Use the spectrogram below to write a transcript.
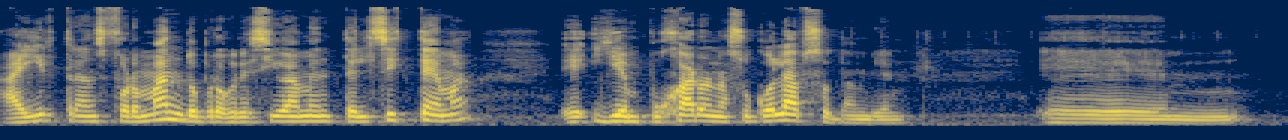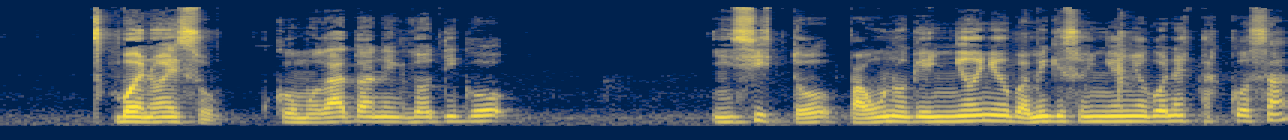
a ir transformando progresivamente el sistema eh, y empujaron a su colapso también. Eh, bueno, eso, como dato anecdótico, insisto, para uno que es ñoño, para mí que soy ñoño con estas cosas,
